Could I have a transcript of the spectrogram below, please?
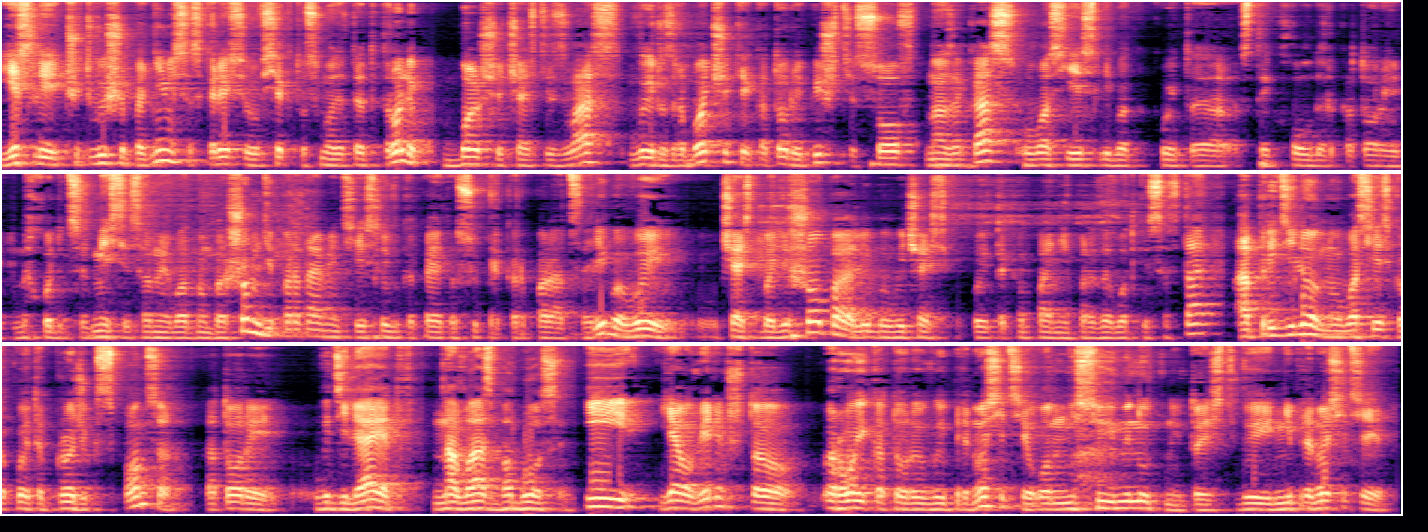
Если чуть выше поднимемся, скорее всего, все, кто смотрит этот ролик, большая часть из вас, вы разработчики, которые пишете софт на заказ, у вас есть либо какой-то стейкхолдер, который находится вместе с вами в одном большом департаменте, если вы какая-то суперкорпорация, либо вы часть бодишопа, либо вы часть какой-то компании по разработке софта. Определенно у вас есть какой-то project спонсор, который выделяет на вас бабосы. И я уверен, что ROI, который вы приносите, он не сиюминутный, то есть вы не приносите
